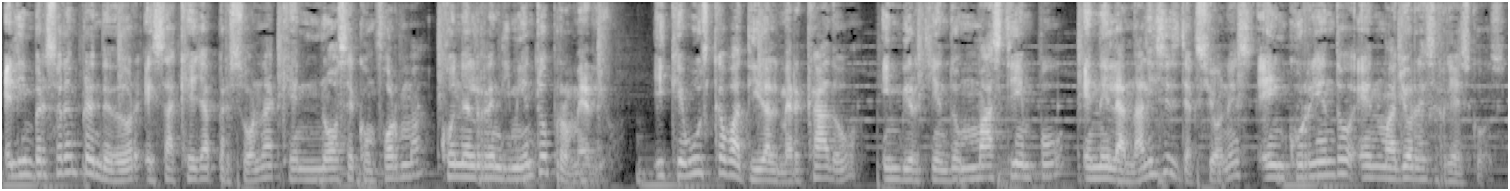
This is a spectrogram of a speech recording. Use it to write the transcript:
El inversor emprendedor es aquella persona que no se conforma con el rendimiento promedio y que busca batir al mercado invirtiendo más tiempo en el análisis de acciones e incurriendo en mayores riesgos.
